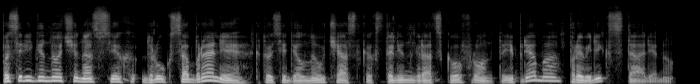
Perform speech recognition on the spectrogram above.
Посреди ночи нас всех вдруг собрали, кто сидел на участках Сталинградского фронта, и прямо провели к Сталину.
